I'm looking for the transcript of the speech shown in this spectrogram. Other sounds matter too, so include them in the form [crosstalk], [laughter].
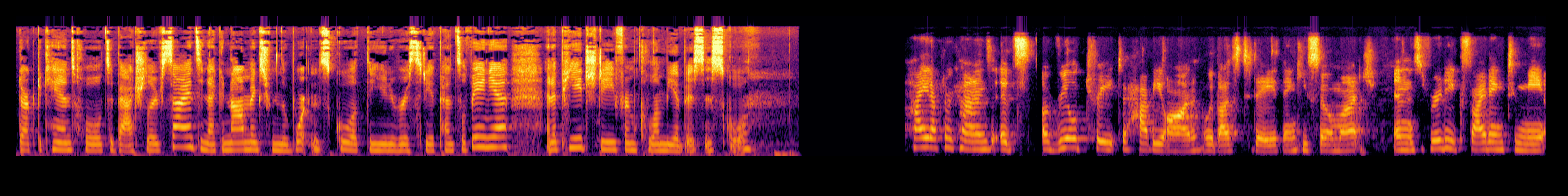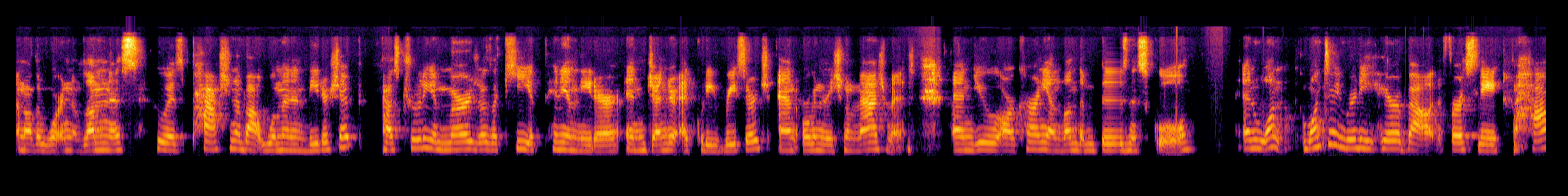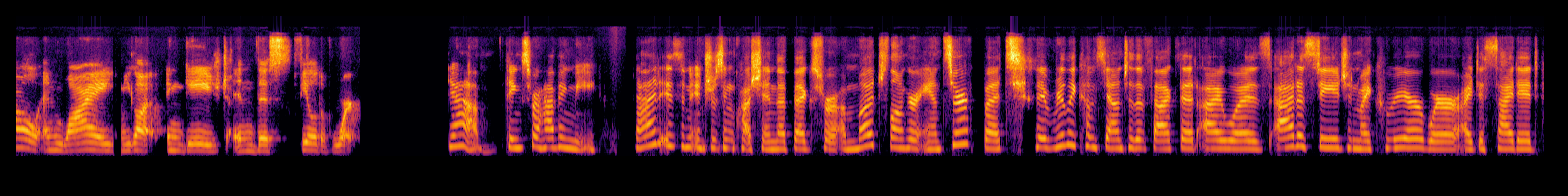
Dr. Kanze holds a Bachelor of Science in Economics from the Wharton School at the University of Pennsylvania and a PhD from Columbia Business School. Hi, Dr. Kanze. It's a real treat to have you on with us today. Thank you so much. And it's really exciting to meet another Wharton alumnus who is passionate about women in leadership, has truly emerged as a key opinion leader in gender equity research and organizational management. And you are currently at London Business School. And want, want to really hear about, firstly, how and why you got engaged in this field of work. Yeah, thanks for having me. That is an interesting question that begs for a much longer answer, but [laughs] it really comes down to the fact that I was at a stage in my career where I decided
